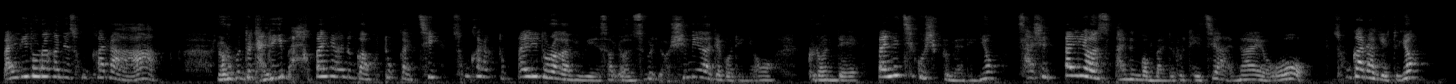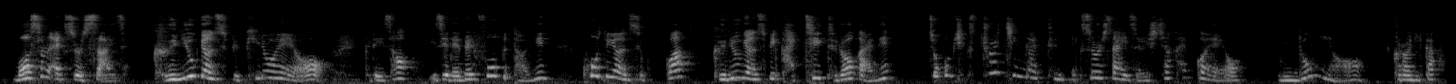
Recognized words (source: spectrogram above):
빨리 돌아가는 손가락 여러분들 달리기 막 빨리 하는 거하고 똑같이 손가락도 빨리 돌아가기 위해서 연습을 열심히 해야 되거든요. 그런데 빨리 치고 싶으면요. 사실 빨리 연습하는 것만으로 되지 않아요. 손가락에도요. muscle exercise, 근육 연습이 필요해요. 그래서 이제 레벨 4부터는 코드 연습과 근육 연습이 같이 들어가는 조금씩 스트레칭 같은 엑서사이즈를 시작할 거예요. 운동이요. 그러니까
